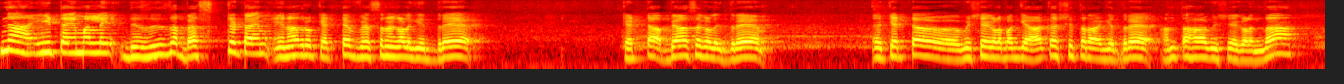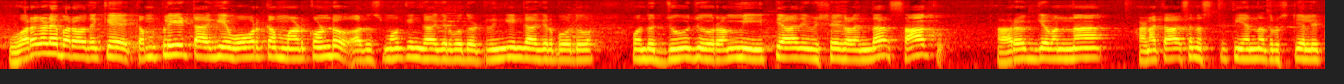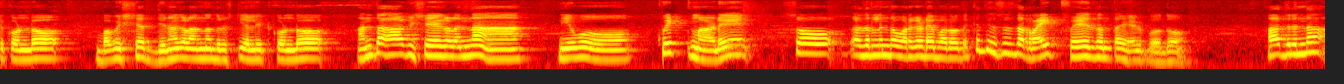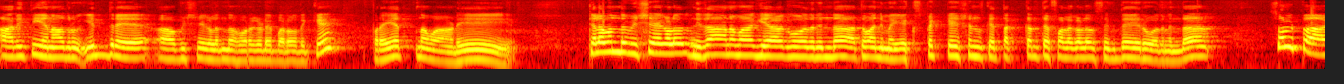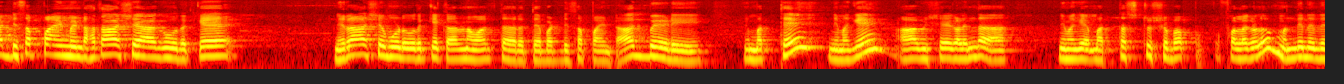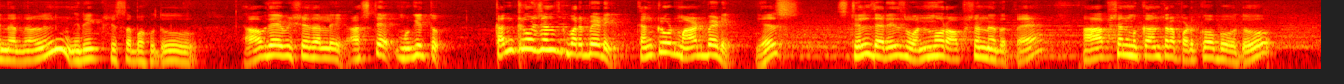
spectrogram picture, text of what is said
ಇನ್ನು ಈ ಟೈಮಲ್ಲಿ this is the best time ಏನಾದರೂ ಕೆಟ್ಟ ವ್ಯಸನಗಳಿಗಿದ್ದರೆ ಕೆಟ್ಟ ಅಭ್ಯಾಸಗಳಿದ್ದರೆ ಕೆಟ್ಟ ವಿಷಯಗಳ ಬಗ್ಗೆ ಆಕರ್ಷಿತರಾಗಿದ್ದರೆ ಅಂತಹ ವಿಷಯಗಳಿಂದ ಹೊರಗಡೆ ಬರೋದಕ್ಕೆ ಕಂಪ್ಲೀಟಾಗಿ ಓವರ್ಕಮ್ ಮಾಡಿಕೊಂಡು ಅದು ಸ್ಮೋಕಿಂಗ್ ಆಗಿರ್ಬೋದು ಡ್ರಿಂಕಿಂಗ್ ಆಗಿರ್ಬೋದು, ಒಂದು ಜೂಜು, ರಮ್ಮಿ ಇತ್ಯಾದಿ ವಿಷಯಗಳಿಂದ ಸಾಕು. ಆರೋಗ್ಯವನ್ನು, ಹಣಕಾಸಿನ ಸ್ಥಿತಿಯನ್ನು ದೃಷ್ಟಿಯಲ್ಲಿಟ್ಟುಕೊಂಡು, ಭವಿಷ್ಯದ ದಿನಗಳನ್ನು ದೃಷ್ಟಿಯಲ್ಲಿಟ್ಕೊಂಡು ಅಂತಹ ವಿಷಯಗಳನ್ನು ನೀವು ಕ್ವಿಟ್ ಮಾಡಿ ಸೊ ಅದರಿಂದ ಹೊರಗಡೆ ಬರೋದಕ್ಕೆ this is the right phase ಅಂತ ಹೇಳ್ಬೋದು. ಆದ್ದರಿಂದ ಆ ರೀತಿ ಏನಾದರೂ ಇದ್ದರೆ ಆ ವಿಷಯಗಳಿಂದ ಹೊರಗಡೆ ಬರೋದಕ್ಕೆ ಪ್ರಯತ್ನ ಮಾಡಿ. ಕೆಲವೊಂದು ವಿಷಯಗಳು ನಿಧಾನವಾಗಿ ಆಗುವುದರಿಂದ ಅಥವಾ ನಿಮ್ಮ ಎಕ್ಸ್ಪೆಕ್ಟೇಷನ್ಸ್ಗೆ ತಕ್ಕಂತೆ ಫಲಗಳು ಸಿಗದೇ ಇರುವುದರಿಂದ ಸ್ವಲ್ಪ ಡಿಸಪಾಯಿಂಟ್ಮೆಂಟ್ ಹತಾಶೆ ಆಗುವುದಕ್ಕೆ ನಿರಾಶೆ ಮೂಡುವುದಕ್ಕೆ ಕಾರಣವಾಗ್ತಾ ಇರುತ್ತೆ ಬಟ್ ಡಿಸಪಾಯಿಂಟ್ ಆಗಬೇಡಿ. ಮತ್ತೆ ನಿಮಗೆ ಆ ವಿಷಯಗಳಿಂದ ನಿಮಗೆ ಮತ್ತಷ್ಟು ಶುಭ ಫಲಗಳು ಮುಂದಿನ ದಿನಗಳಲ್ಲಿ ನಿರೀಕ್ಷಿಸಬಹುದು. ಯಾವುದೇ ವಿಷಯದಲ್ಲಿ ಅಷ್ಟೇ ಮುಗೀತು. ಕನ್ಕ್ಲೂಷನ್ಸ್ಗೆ ಬರಬೇಡಿ ಕನ್ಕ್ಲೂಡ್ ಮಾಡಬೇಡಿ. Yes still there is one more option ಇರುತ್ತೆ. ಆ ಆಪ್ಷನ್ ಮುಖಾಂತರ ಪಡ್ಕೋಬೋದು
